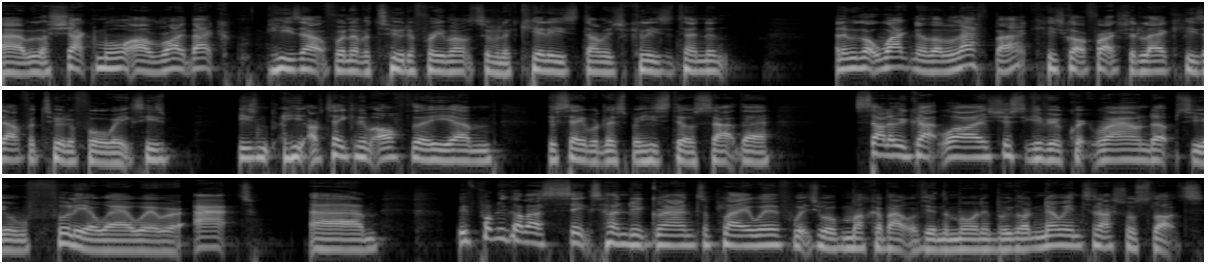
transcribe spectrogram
Uh, we've got Shaq Moore, our right back. He's out for another two to three months with an Achilles, damaged Achilles tendon. And then we've got Wagner, the left back. He's got a fractured leg. He's out for two to four weeks. He's he's he, I've taken him off the um, disabled list, but he's still sat there. Salary cap wise, just to give you a quick roundup, so you're fully aware where we're at. Um, we've probably got about 600 grand to play with, which we'll muck about with in the morning, but we've got no international slots.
